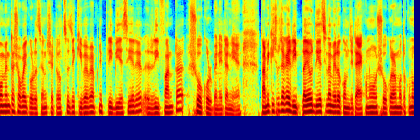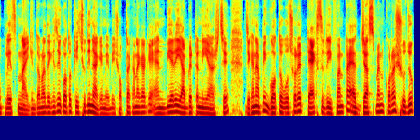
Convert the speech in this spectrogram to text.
কমেন্টটা সবাই করেছেন সেটা হচ্ছে যে কীভাবে আপনি প্রিভিয়াস ইয়ারের রিফান্ডটা শো করবেন এটা নিয়ে। তো আমি কিছু জায়গায় রিপ্লাইও দিয়েছিলাম এরকম যেটা এখনও শো করার মতো কোনো প্লেস নাই। কিন্তু আমরা দেখেছি গত কিছুদিন আগে মেবি সপ্তাহখানেক আগে এনবিআর এই আপডেটটা নিয়ে আসছে, যেখানে আপনি গত বছরের ট্যাক্স রিফান্ডটা অ্যাডজাস্টমেন্ট করার সুযোগ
